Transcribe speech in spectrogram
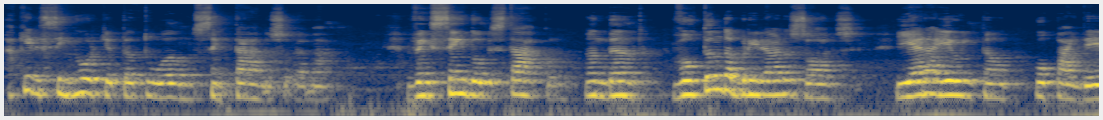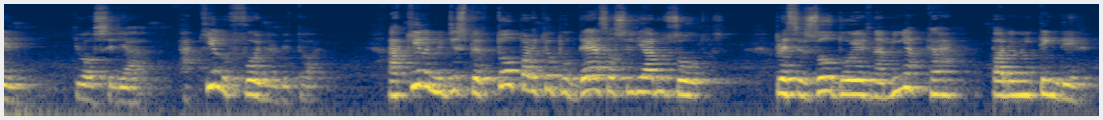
aquele Senhor que eu tanto amo sentado sobre a maca, vencendo o obstáculo, andando, voltando a brilhar os olhos, e era eu então o pai dele que o auxiliava. Aquilo foi minha vitória. Aquilo me despertou para que eu pudesse auxiliar os outros. Precisou doer na minha carne para eu entender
